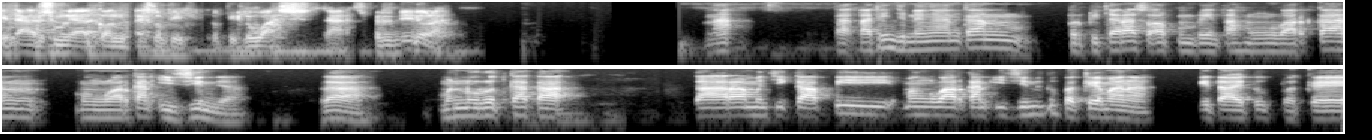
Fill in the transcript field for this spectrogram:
kita harus melihat konteks lebih lebih luas. Nah seperti itulah. Nah tadi jenengan kan berbicara soal pemerintah mengeluarkan mengeluarkan izin ya lah, menurut kakak, cara mencikapi mengeluarkan izin itu bagaimana? Kita itu sebagai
